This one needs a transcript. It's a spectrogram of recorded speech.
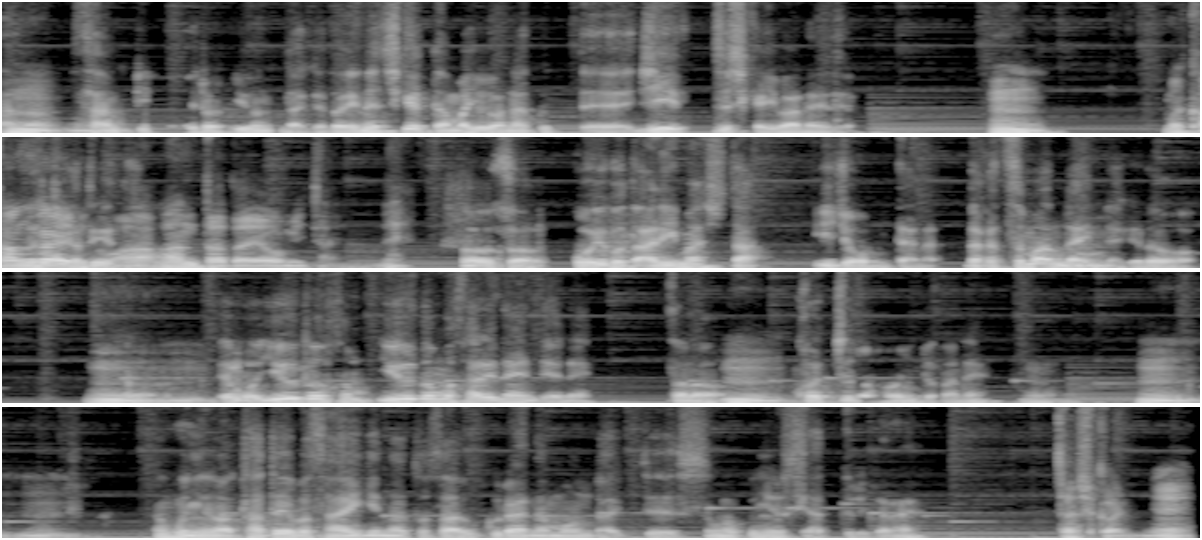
あの、うんうん、賛否いろいろ言うんだけど、NHK ってあんま言わなくて、事実しか言わないでよ。うん。まあ、考えるのはあんただよみたいなね。そうそう、こういうことありました、以上みたいな。だからつまんないんだけど、うん、うん、でも誘導さ誘導もされないんだよね。その、うん、こっちの方にとかね。うん。うんうん特には例えば最近だとさ、ウクライナ問題ってすごくニュースやってるじゃない？確かにね。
